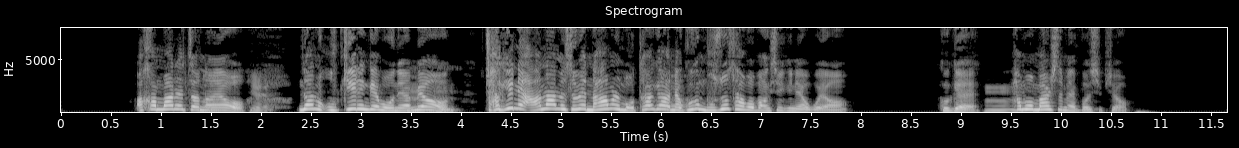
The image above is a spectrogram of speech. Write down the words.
아까 말했잖아요. 예. 나는 웃기는 게 뭐냐면 음, 자기네 안 하면서 왜 남을 못 하게 하냐? 아. 그건 무슨 사고 방식이냐고요. 그게 음. 한번 말씀해 보십시오.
